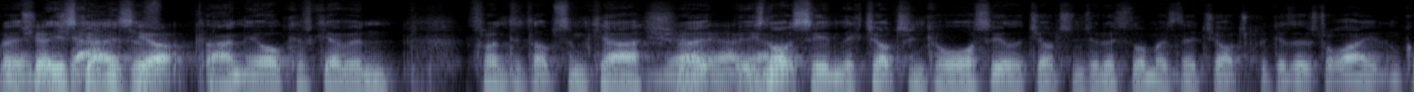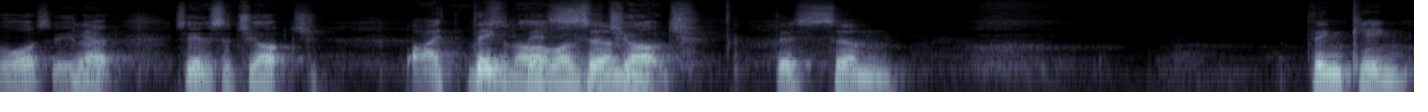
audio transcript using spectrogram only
Right, these guys Antioch. have Antioch have given, fronted up some cash, Yeah, right? yeah, but he's yeah. not saying the church in Colossae or the church in Jerusalem isn't a church because it's reliant on Colossae, Yeah. right? He's saying it's a church. I There's think another there's one's some, a church. there's some thinking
